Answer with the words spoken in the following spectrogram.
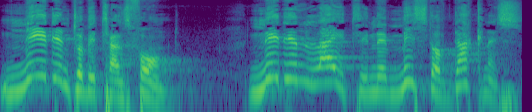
needing to be transformed. Needing light in the midst of darkness.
